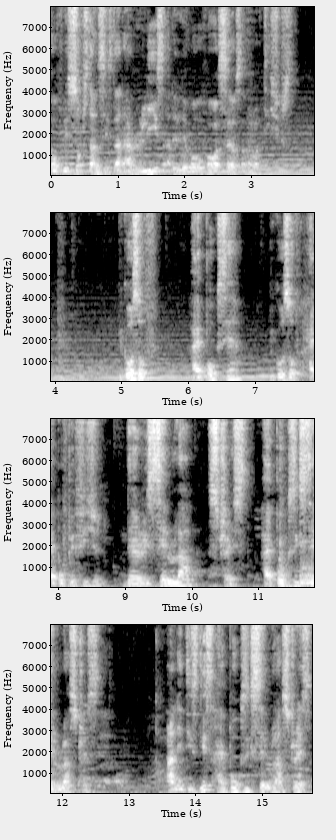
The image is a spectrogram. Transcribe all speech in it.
of the substances that are released at the level of our cells and our tissues. Because of hypoxia, because of hypoperfusion, there is cellular stress, hypoxic cellular stress. And it is this hypoxic cellular stress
